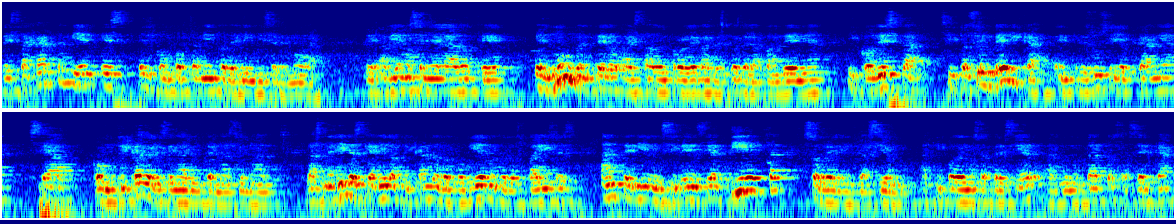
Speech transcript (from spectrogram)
destacar también es el comportamiento del índice de mora. Eh, habíamos señalado que el mundo entero ha estado en problemas después de la pandemia y con esta situación bélica entre Rusia y Ucrania se ha complicado el escenario internacional. Las medidas que han ido aplicando los gobiernos de los países han tenido incidencia directa sobre la inflación. Aquí podemos apreciar algunos datos acerca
